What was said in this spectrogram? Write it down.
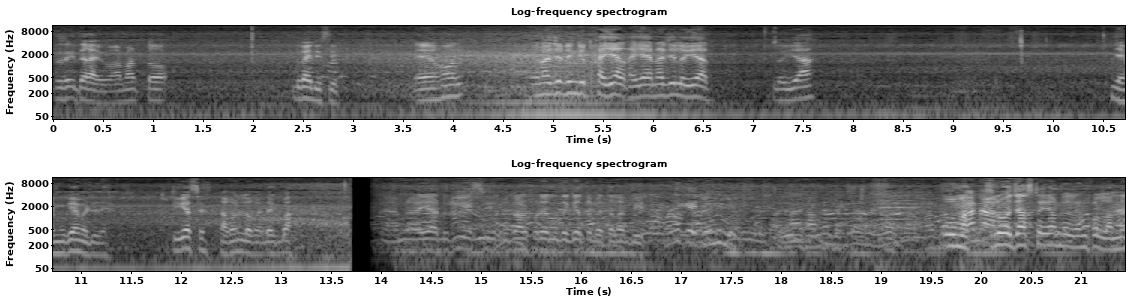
তো এইটা খাইব আমার তো ঢুকাই দিছি এখন এনার্জি ড্রিঙ্ক খাই আর খাইয়া এনার্জি লই আর লইয়া যাই মুখে মেডিলে ঠিক আছে, তখন লগে দেখবা। আমরা ইয়া ঢুকি আছি ঢুকার পরে আমাদের গিয়ে বেতলা বিট ও মাত্র জাস্ট এই আমরা ল্যান্ড করলাম না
